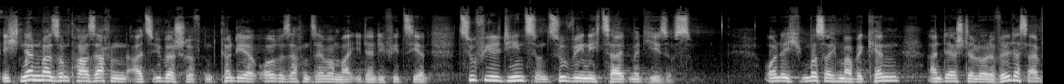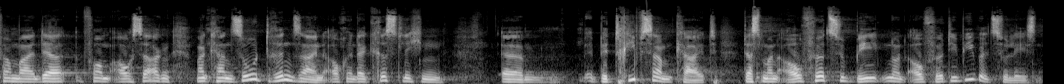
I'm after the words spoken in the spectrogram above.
ich nenne mal so ein paar Sachen als Überschriften. Könnt ihr eure Sachen selber mal identifizieren. Zu viel Dienst und zu wenig Zeit mit Jesus. Und ich muss euch mal bekennen an der Stelle oder will das einfach mal in der Form auch sagen. Man kann so drin sein, auch in der christlichen ähm, Betriebsamkeit, dass man aufhört zu beten und aufhört, die Bibel zu lesen.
